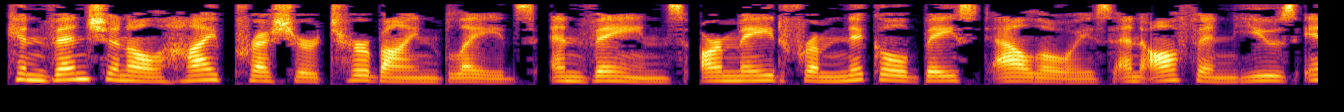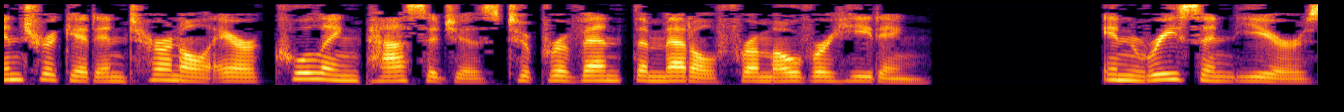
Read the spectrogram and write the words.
Conventional high-pressure turbine blades and vanes are made from nickel-based alloys and often use intricate internal air cooling passages to prevent the metal from overheating. In recent years,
